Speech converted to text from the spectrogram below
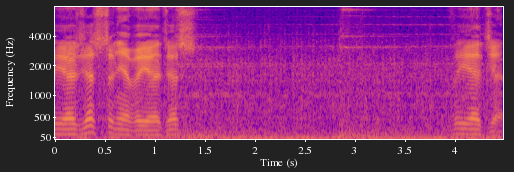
Wyjedziesz czy nie wyjedziesz? Wyjedzie.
